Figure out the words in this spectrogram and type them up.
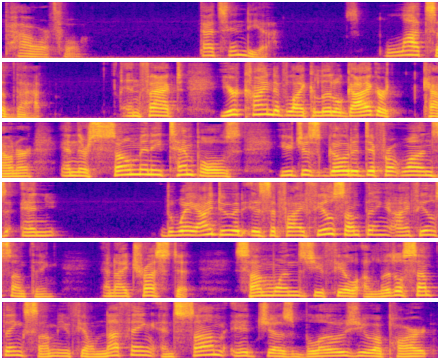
powerful. That's India. Lots of that. In fact, you're kind of like a little Geiger counter, and there's so many temples, you just go to different ones. And the way I do it is if I feel something, I feel something, and I trust it. Some ones you feel a little something, some you feel nothing, and some it just blows you apart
